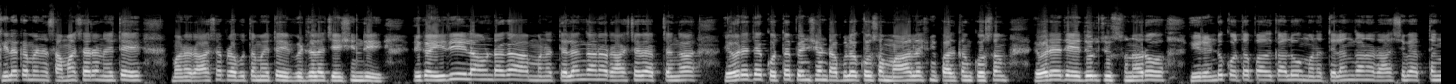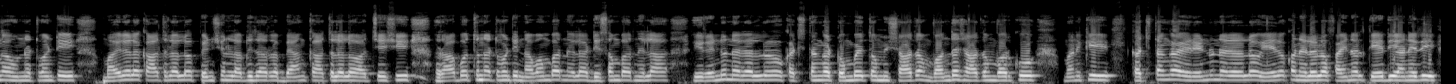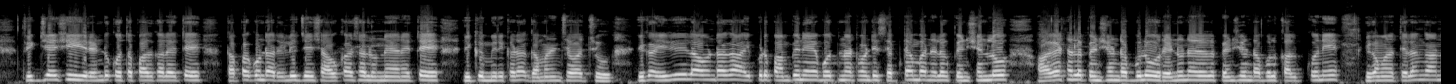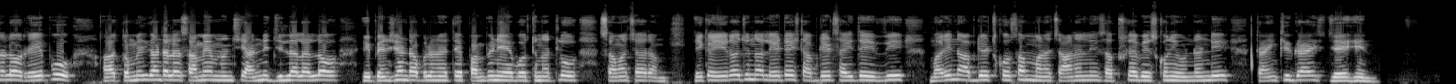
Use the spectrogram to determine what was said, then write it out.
కీలకమైన సమాచారాన్ని అయితే మన రాష్ట్ర ప్రభుత్వం అయితే విడుదల చేసింది. ఇక ఇది ఇలా ఉండగా మన తెలంగాణ రాష్ట్ర వ్యాప్తంగా ఎవరైతే కొత్త పెన్షన్ డబ్బుల కోసం మహాలక్ష్మి పథకం కోసం ఎవరైతే ఎదురు చూస్తున్నారో ఈ రెండు కొత్త పథకాలు మన తెలంగాణ రాష్ట్ర వ్యాప్తంగా ఉన్నటువంటి మహిళల ఖాతాలలో పెన్షన్ లబ్ధిదారుల బ్యాంక్ ఖాతాలలో వచ్చేసి రాబోతున్నటువంటి నవంబర్ నెల డిసెంబర్ నెల ఈ రెండు నెలల్లో ఖచ్చితంగా తొంభై తొమ్మిది శాతం వంద శాతం వరకు మనకి ఖచ్చితంగా ఈ రెండు నెలల్లో ఏదో ఒక నెలలో ఫైనల్ తేదీ అనేది ఫిక్స్ చేసి ఈ రెండు కొత్త పథకాలు అయితే తప్పకుండా రిలీజ్ చేసే అవకాశాలు ఉన్నాయని అయితే ఇక మీరు ఇక్కడ గమనించవచ్చు. ఇక ఇది ఇలా ఉండగా ఇప్పుడు పంపిణీ అయిపోతున్నటువంటి సెప్టెంబర్ నెలకు పెన్షన్లు ఆగస్ట్ నెల పెన్షన్ డబ్బులు రెండు నెలల పెన్షన్ డబ్బులు కలుపుకొని ఇక మన తెలంగాణలో రేపు తొమ్మిది గంటల సమయం నుంచి అన్ని జిల్లాలలో ఈ పెన్షన్ డబ్బులను అయితే పంపిణీ అయిపోతున్నట్లు సమాచారం. ఇక ఈ రోజున లేటెస్ట్ అప్డేట్స్ అయితే ఇవి మరిన్ని అప్డేట్స్ కోసం మన ఛానల్ని సబ్స్క్రైబ్ చేసుకొని ఉండండి. Thank you guys. Jai Hind.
